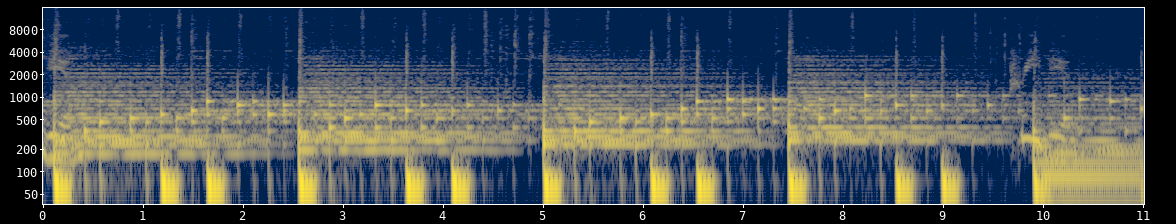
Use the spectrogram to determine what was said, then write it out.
Bolívia. preview.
